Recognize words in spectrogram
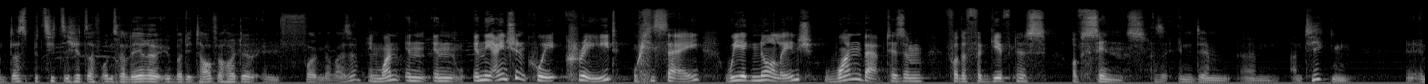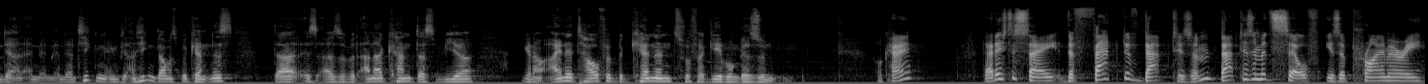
Und das bezieht sich jetzt auf unsere Lehre über die Taufe heute in folgender Weise. In, one, in, in, in the ancient creed, we say we acknowledge one baptism for the forgiveness of sins. Also in dem ähm, antiken, in der, in, in der antiken, antiken Glaubensbekenntnis, da ist also wird anerkannt, dass wir genau eine Taufe bekennen zur Vergebung der Sünden. Okay? That is to say, the fact of baptism, baptism itself, is a primary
